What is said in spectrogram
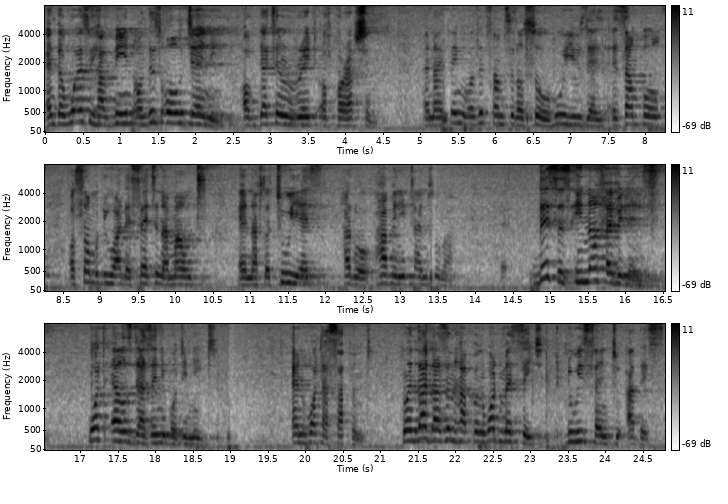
and the worst we have been on this old journey of getting rid of corruption. And I think, was it Samson or so, who used the example of somebody who had a certain amount and after two years had how many times over? This is enough evidence. What else does anybody need? And what has happened? When that doesn't happen, what message do we send to others?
